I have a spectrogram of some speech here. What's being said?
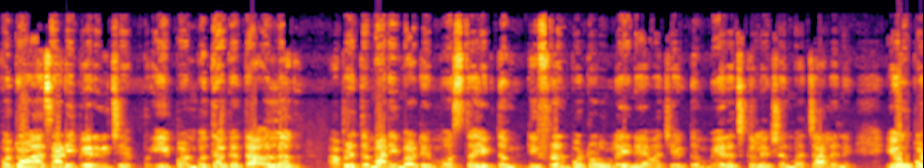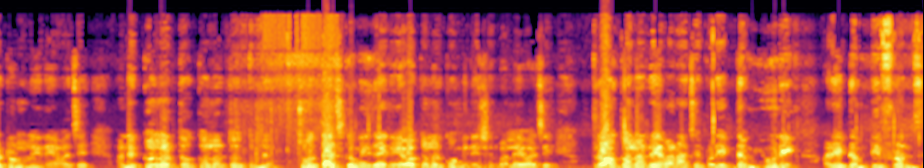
પટોળા સાડી પહેરવી છે એ પણ બધા કરતાં અલગ. આપણે તમારી માટે મસ્ત એકદમ ડિફરન્ટ પટોળું લઈને આવ્યા છે, એકદમ મેરેજ કલેક્શનમાં ચાલે ને, એવું પટોળું લઈને આવ્યા છે. અને કલર તો કલર તો તમને જોતા જ ગમી જાય ને, એવા કલર કોમ્બિનેશનમાં લાવ્યા છે. ત્રણ કલર રહેવાના છે, પણ એકદમ યુનિક અને એકદમ ડિફરન્ટ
